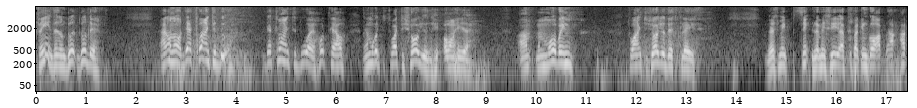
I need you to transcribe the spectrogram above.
clean, they don't do, do this. I don't know, they're trying to do, they're trying to do a hotel, and I'm going to try to show you over here. I'm, I'm moving, trying to show you this place. Let me see, let me see if I can go up, up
